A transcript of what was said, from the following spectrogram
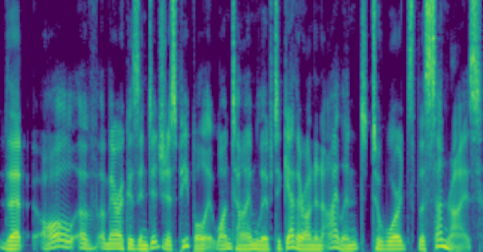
that all of America's indigenous people at one time lived together on an island towards the sunrise.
